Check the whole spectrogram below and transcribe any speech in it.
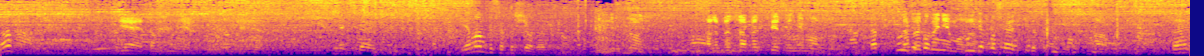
No? Nie, tam nie. Ja mam wysokosiowe. Ale bez zabezpieczeń nie można. Ja pójdę Nawet po- my nie możemy. Pójdę po szerski do pracy. No. Tak?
